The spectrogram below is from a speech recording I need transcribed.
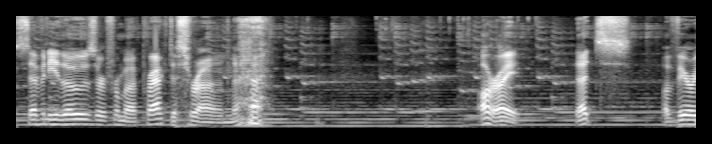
Seventy of those are from a practice run. Alright. That's a very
